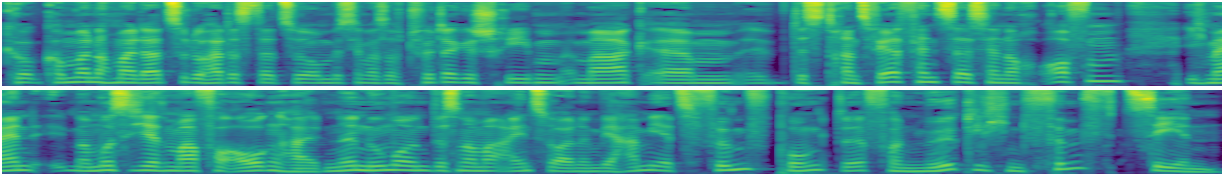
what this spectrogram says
kommen wir noch mal dazu. Du hattest dazu auch ein bisschen was auf Twitter geschrieben, Marc. Ähm, das Transferfenster ist ja noch offen. Ich meine, man muss sich jetzt mal vor Augen halten, ne? nur mal um das noch mal einzuordnen. Wir haben jetzt fünf Punkte von möglichen 15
